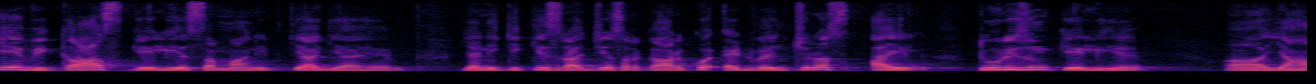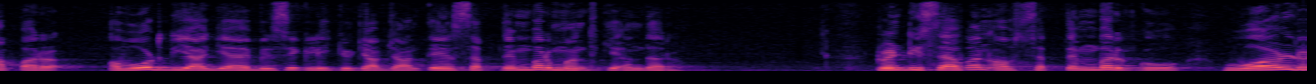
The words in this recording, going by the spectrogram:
के विकास के लिए सम्मानित किया गया है? यानी कि किस राज्य सरकार को एडवेंचरस आई टूरिज़्म के लिए यहाँ पर अवार्ड दिया गया है बेसिकली क्योंकि आप जानते हैं सितंबर मंथ के अंदर 27 ऑफ़ सितंबर को वर्ल्ड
